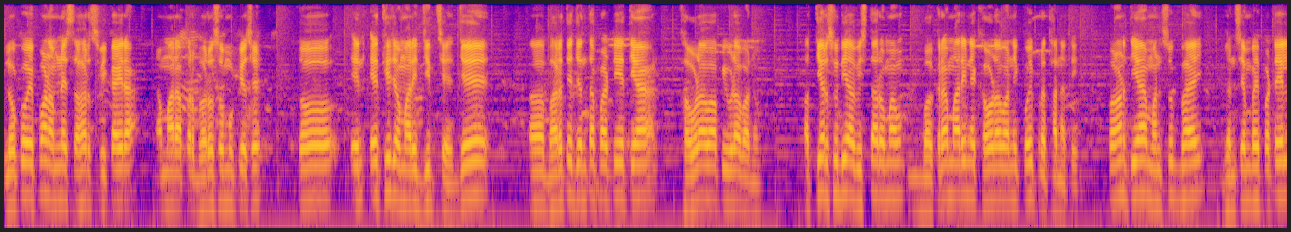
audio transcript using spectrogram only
લોકોએ પણ અમને સહર સ્વીકાર્યા, અમારા પર ભરોસો મૂક્યો છે. તો એથી જ અમારી જીત છે. જે ભારતીય જનતા પાર્ટીએ ત્યાં ખવડાવવા, પીવડાવવાનું. અત્યાર સુધી આ વિસ્તારોમાં બકરા મારીને ખવડાવવાની કોઈ પ્રથા નથી. પણ ત્યાં મનસુખભાઈ, ઘનશ્યામભાઈ પટેલ,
